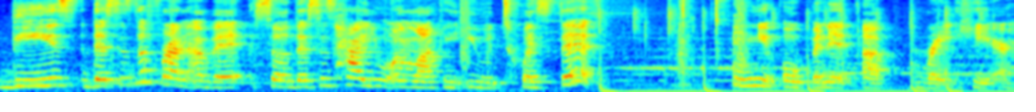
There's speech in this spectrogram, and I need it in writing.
These, this is the front of it. So this is how you unlock it. You would twist it and you open it up right here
